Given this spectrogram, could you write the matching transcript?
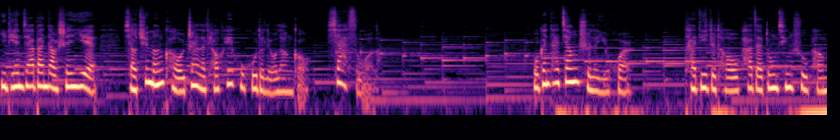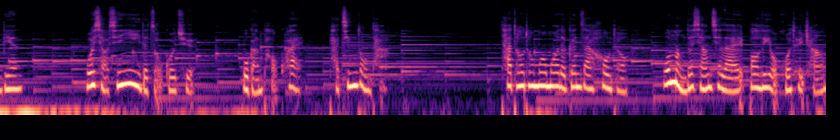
一天加班到深夜，小区门口站了条黑乎乎的流浪狗，吓死我了。我跟他僵持了一会儿，他低着头趴在冬青树旁边，我小心翼翼地走过去，不敢跑快，怕惊动它。他偷偷摸摸地跟在后头。我猛地想起来包里有火腿肠，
